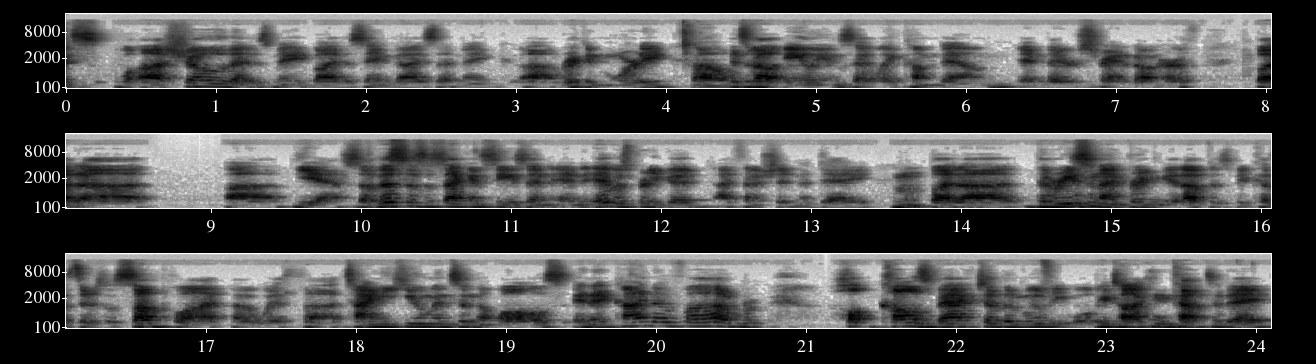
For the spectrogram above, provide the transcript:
It's a show that is made by the same guys that make uh, Rick and Morty. Oh. It's about aliens that like come down and they're stranded on Earth. But uh, uh, yeah, so this is the second season and it was pretty good. I finished it in a day. Hmm. But uh, the reason I'm bringing it up is because there's a subplot uh, with uh, tiny humans in the walls, and it kind of uh, calls back to the movie we'll be talking about today.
